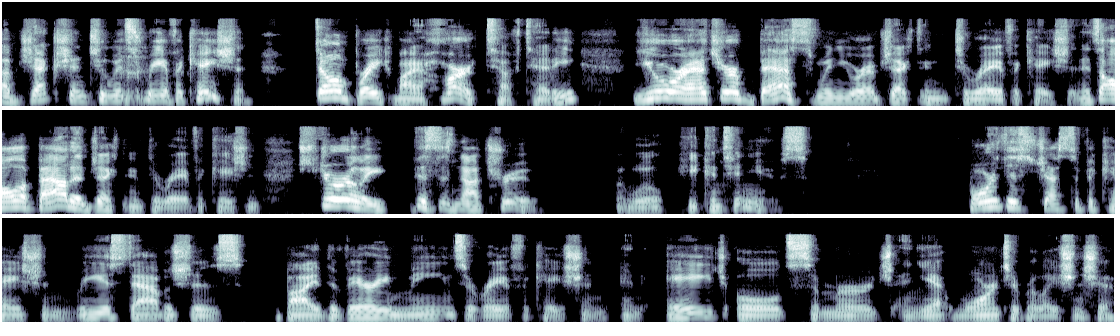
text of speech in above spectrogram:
objection to its reification? Don't break my heart, Tough Teddy. You are at your best when you are objecting to reification. It's all about objecting to reification. Surely this is not true. But will he continues. For this justification reestablishes by the very means of reification an age-old, submerged, and yet warranted relationship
